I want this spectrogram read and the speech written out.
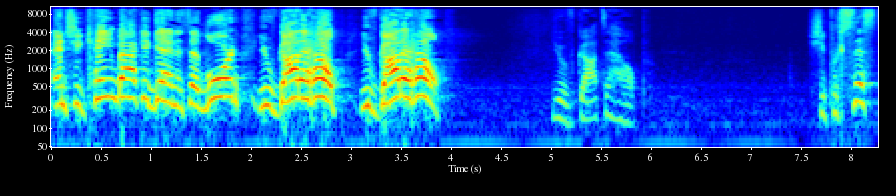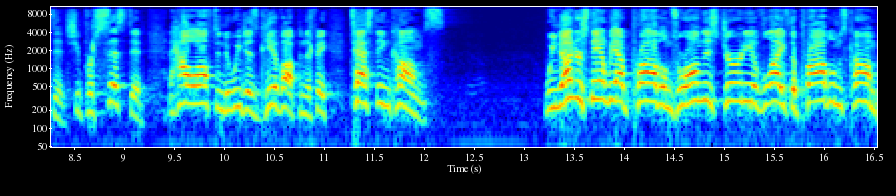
And she came back again and said, Lord, you've got to help. You've got to help. You've got to help. She persisted. She persisted. And how often do we just give up in the faith? Testing comes. We understand we have problems. We're on this journey of life. The problems come.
